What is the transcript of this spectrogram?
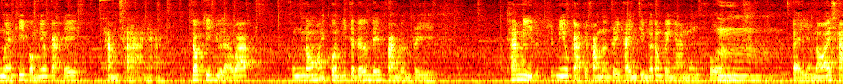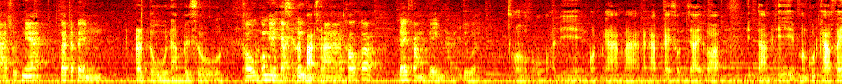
เหมือนที่ผมมีโอกาสได้ทำชาเนี่ยครับก็คิดอยู่แล้วว่า คงน้อยคนที่จะเริ่มได้ฟังดนตรี ถ้ามีมีโอกาสไปฟังดนตรีไทยจริง ๆ ก็ต้องไปงานมงคลอืมแต่อย่างน้อยชาชุดเนี้ยก็จะเป็นประตูนำไปสู่ เขาก็มีโอกาสศิลดื่มปะชาเขาก็ได้ฟังเพลงไทยด้วย โอ้โหอั นนี้งดงามมากนะครับ ใครสนใจก็ติดตามไปที่มังคุดคาเฟ่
